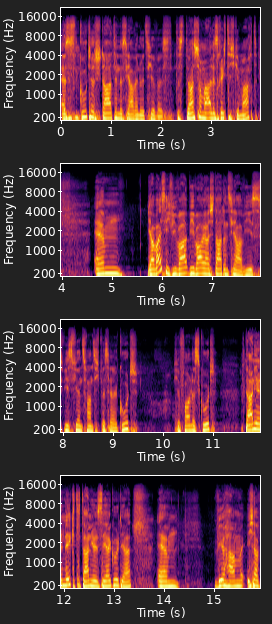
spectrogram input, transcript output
Es ist ein guter Start in das Jahr, wenn du jetzt hier bist. Das, du hast schon mal alles richtig gemacht. Ähm, ja, weiß nicht, wie war, wie war euer Start ins Jahr? Wie ist, wie ist 24 bisher? Gut? Hier vorne ist gut. Daniel nickt, Daniel sehr gut, ja. Ähm, wir, haben, ich hab,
